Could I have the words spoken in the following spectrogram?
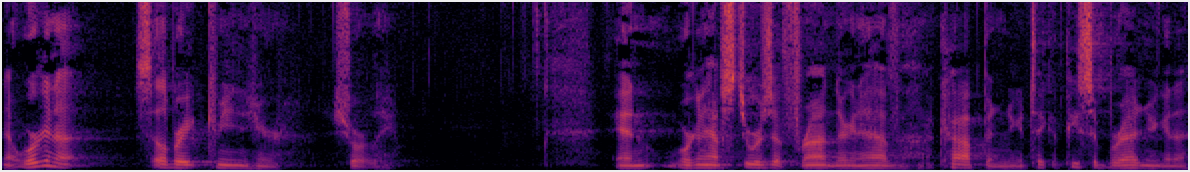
Now, we're going to celebrate communion here shortly. And we're going to have stewards up front. They're going to have a cup, and you're going to take a piece of bread, and you're going to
